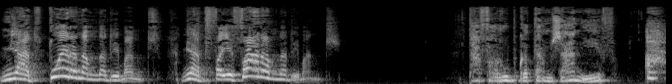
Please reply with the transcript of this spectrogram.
Miady toerana amin'Andriamanitra. Miady fahefana amin'Andriamanitra. Tafaroboka tamin'izany i Eva. Ah!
